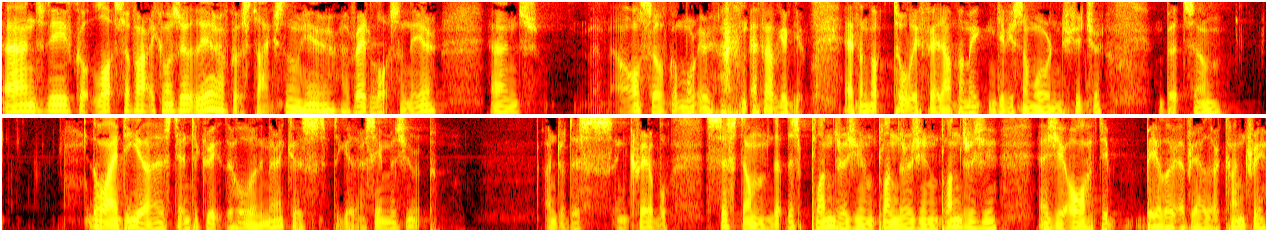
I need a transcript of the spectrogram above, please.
And they've got lots of articles out there. I've got stacks of them here. I've read lots in there. And also, I've got more. if, I get, if I'm not totally fed up, I might give you some more in the future. But um, the whole idea is to integrate the whole of the Americas together, same as Europe, under this incredible system that just plunders you and plunders you and plunders you as you all have to bail out every other country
